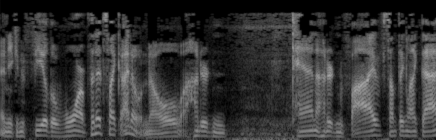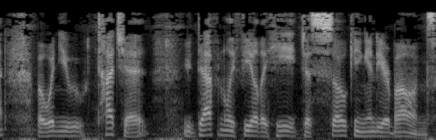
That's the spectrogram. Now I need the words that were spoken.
And you can feel the warmth. And it's like, I don't know, 110, 105, something like that. But when you touch it, you definitely feel the heat just soaking into your bones.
